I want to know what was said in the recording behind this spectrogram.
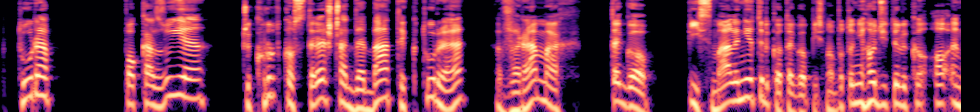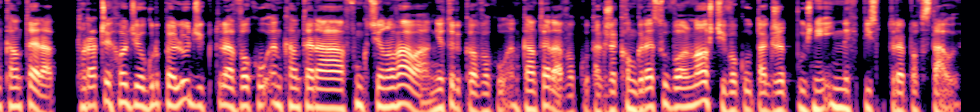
która pokazuje, czy krótko streszcza debaty, które w ramach tego pisma, ale nie tylko tego pisma, bo to nie chodzi tylko o Encountera to raczej chodzi o grupę ludzi, która wokół Encountera funkcjonowała, nie tylko wokół Encountera, wokół także Kongresu Wolności, wokół także później innych pism, które powstały.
